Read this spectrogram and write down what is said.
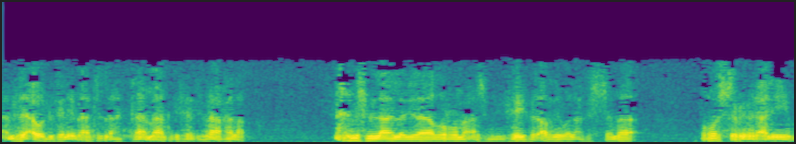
مثل أعوذ بكلمات الله التامات بشر ما خلق. بسم الله الذي لا يضر مع اسمه شيء في الأرض ولا في السماء وهو السميع العليم.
